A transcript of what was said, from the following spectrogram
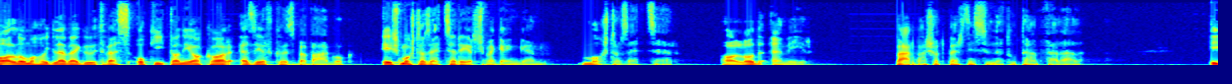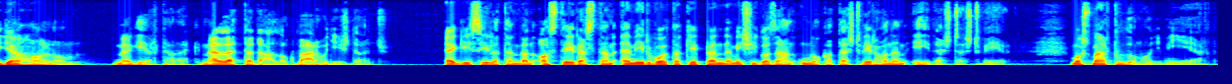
Hallom, ahogy levegőt vesz, okítani akar, ezért közbevágok. És most az egyszer érts meg engem. Most az egyszer. Hallod, Emir? Pár másodpercnyi szünet után felel. Igen, hallom. Megértelek. Melletted állok, bárhogy is dönts. Egész életemben azt éreztem, Emir voltaképpen nem is igazán unokatestvér, hanem édes testvér. Most már tudom, hogy miért.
